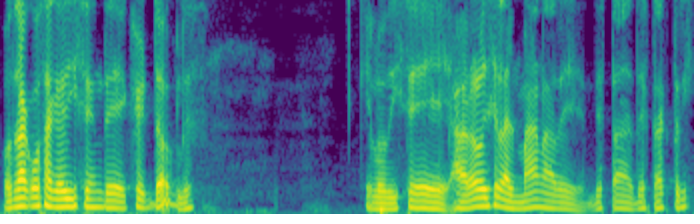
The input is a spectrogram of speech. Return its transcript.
Otra cosa que dicen de Kurt Douglas, que lo dice, ahora lo dice la hermana de, de esta, de esta actriz.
